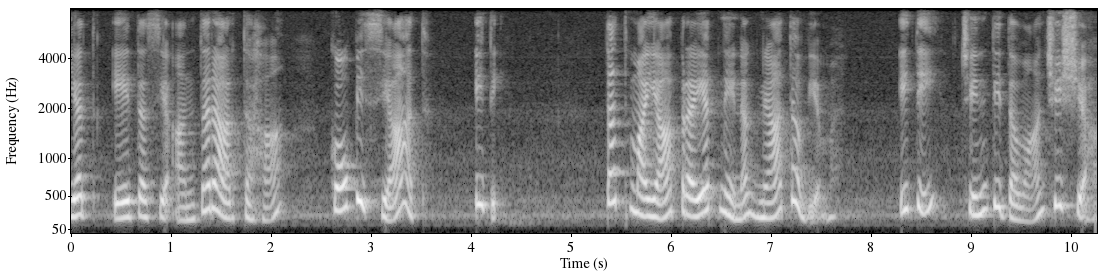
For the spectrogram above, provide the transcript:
यत् एतस्य अन्तरार्थः कोऽपि स्यात् इति। तत् मया प्रयत्नेन ज्ञातव्यम् इति चिन्तितवान् शिष्यः।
